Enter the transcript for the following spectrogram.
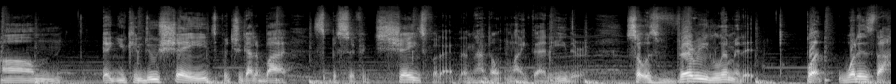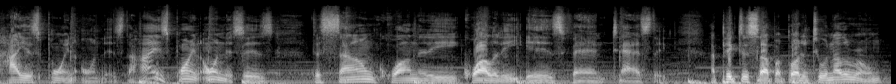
Um, you can do shades, but you got to buy specific shades for that, and I don't like that either. So it's very limited. But what is the highest point on this? The highest point on this is the sound quality quality is fantastic. I picked this up, I brought it to another room,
